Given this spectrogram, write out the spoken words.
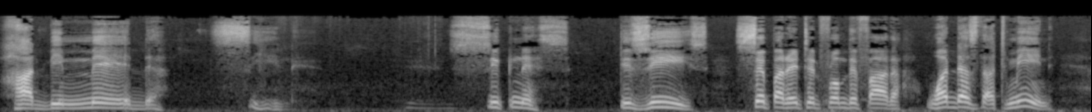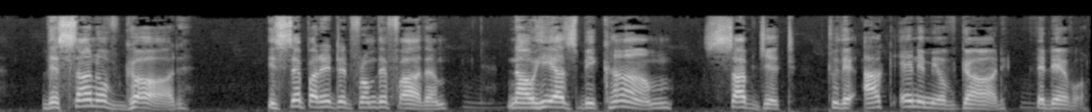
had been made sin. Sickness, disease, separated from the Father. What does that mean? The Son of God is separated from the Father. Now he has become subject to the arch enemy of God, the devil.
